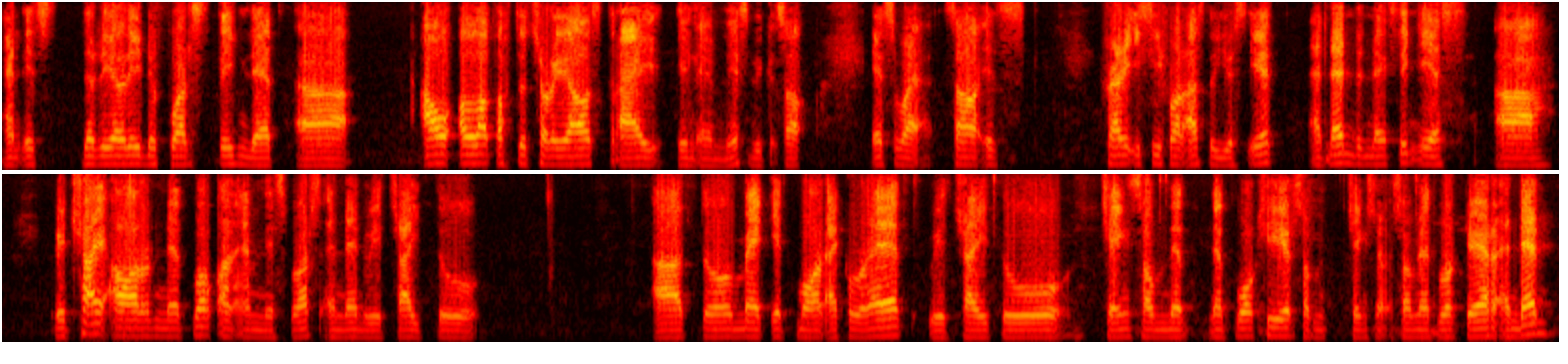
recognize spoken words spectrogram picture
and it's the really the first thing that uh, a lot of tutorials try in MNIST because so it's why so it's very easy for us to use it. And then the next thing is uh, we try our network on MNIST first, and then we try to uh, to make it more accurate. We try to change some net network here, some change some network there, and then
